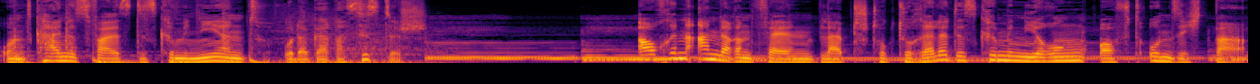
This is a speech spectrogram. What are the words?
und keinesfalls diskriminierend oder gar rassistisch. Auch in anderen Fällen bleibt strukturelle Diskriminierung oft unsichtbar.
